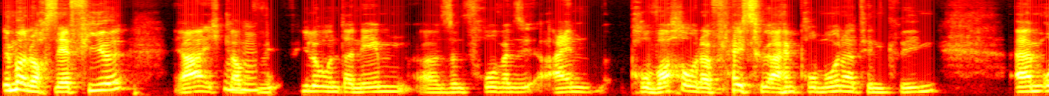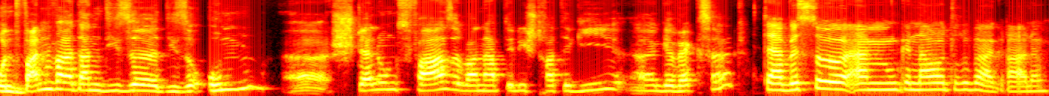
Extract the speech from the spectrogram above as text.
Immer noch sehr viel. Ja, ich glaube, mhm. viele Unternehmen äh, sind froh, wenn sie einen pro Woche oder vielleicht sogar einen pro Monat hinkriegen. Ähm, und wann war dann diese, diese Umstellungsphase? Wann habt ihr die Strategie äh, gewechselt? Da bist du ähm, genau drüber gerade.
